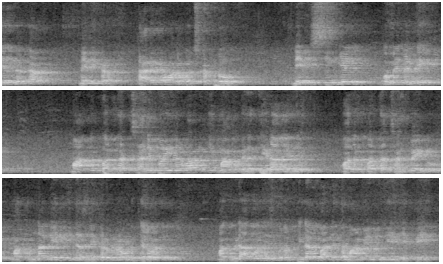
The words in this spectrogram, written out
విధంగా మేము ఇక్కడ కార్యక్రమాలకు వచ్చినప్పుడు మేము సింగిల్ ఉమెన్ అండి. మాకు భర్త చనిపోయిన వారికి మాకు పెద్ద తేడా లేదు. వాళ్ళకి భర్త చనిపోయాడు. మాకున్న లేని అసలు ఎక్కడ ఉన్నా కూడా తెలియదు. మాకు విడాకులు తీసుకున్నాం పిల్లల బాధ్యత మా మీద ఉంది అని చెప్పి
